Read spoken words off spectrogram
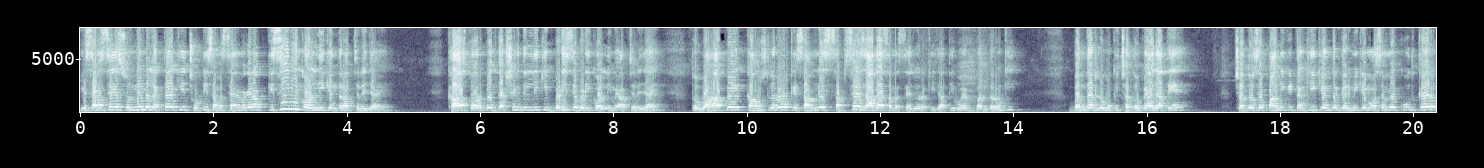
ये समस्याएँ सुनने में लगता है कि ये छोटी समस्या है, मगर आप किसी भी कॉलोनी के अंदर आप चले जाएँ, खास तौर पे दक्षिण दिल्ली की बड़ी से बड़ी कॉलोनी में आप चले जाएँ तो वहाँ पे काउंसलरों के सामने सबसे ज़्यादा समस्या जो रखी जाती है वो है बंदरों की। बंदर लोगों की छतों पे आ जाते हैं, छतों से पानी की टंकी के अंदर गर्मी के मौसम में कूद कर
